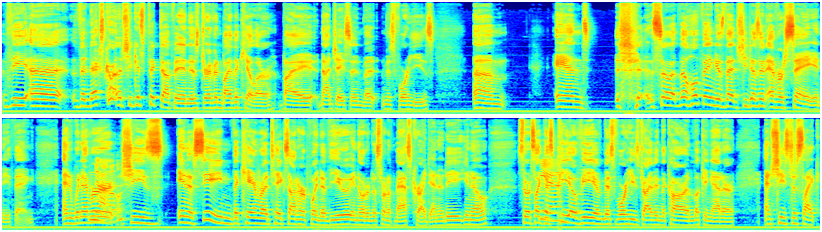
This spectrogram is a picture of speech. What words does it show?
The uh, the next car that she gets picked up in is driven by the killer, by not Jason but Miss Voorhees, um, and so the whole thing is that she doesn't ever say anything, and whenever No. she's in a scene, the camera takes on her point of view in order to sort of mask her identity, you know. So it's like Yeah. this POV of Miss Voorhees driving the car and looking at her. And she's just like,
